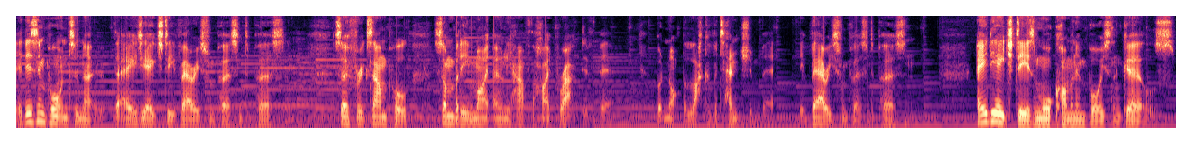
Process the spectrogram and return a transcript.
it is important to note that ADHD varies from person to person. So, for example, somebody might only have the hyperactive bit, but not the lack of attention bit. It varies from person to person. ADHD is more common in boys than girls,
